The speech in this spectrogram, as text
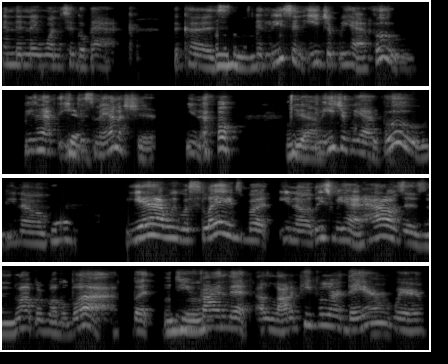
and then they wanted to go back because mm-hmm. at least in egypt we have food we didn't have to eat yeah. this manna shit you know yeah. In Egypt, we had food, you know. Yeah. yeah. we were slaves, but you know, at least we had houses and blah blah blah blah blah. But mm-hmm. do you mm-hmm. find that a lot of people are there where,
